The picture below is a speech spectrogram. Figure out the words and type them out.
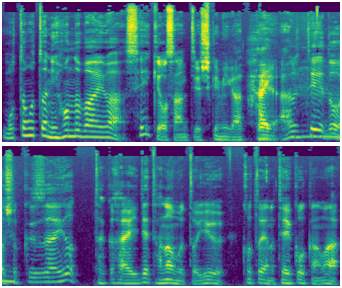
もともと日本の場合は生協さんっていう仕組みがあって、はい。ある程度食材を宅配で頼むということへの抵抗感は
